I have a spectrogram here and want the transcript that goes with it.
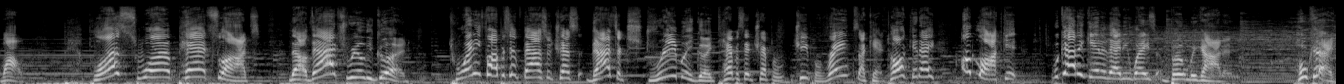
Wow. Plus one pet slots now that's really good. 25% faster chests, that's extremely good. 10% cheaper, ranks, I can't talk today. Unlock it. We gotta get it anyways. Boom, we got it. Okay,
